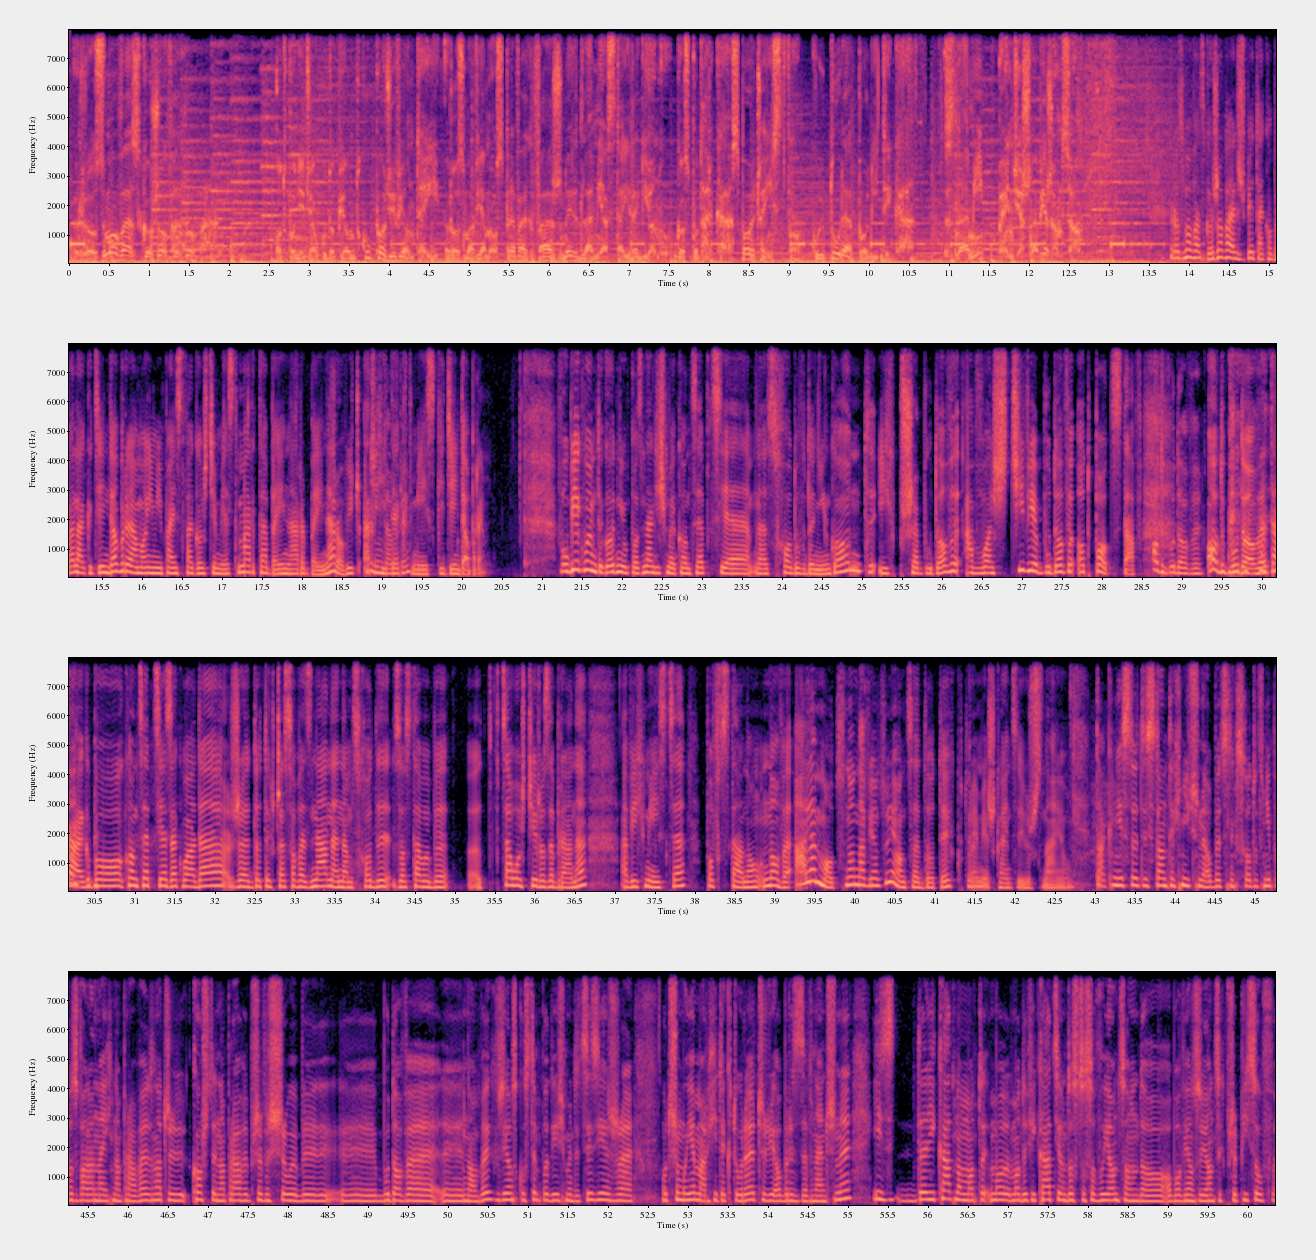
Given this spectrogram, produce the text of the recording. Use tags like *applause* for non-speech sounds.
Rozmowa z Gorzowa. Od poniedziałku do piątku po dziewiątej rozmawiamy o sprawach ważnych dla miasta i regionu. Gospodarka, społeczeństwo, kultura, polityka. Z nami będziesz na bieżąco. Rozmowa z Gorzowa, Elżbieta Kobelak. Dzień dobry, a moim i Państwa gościem jest Marta Bejnar-Bejnarowicz, architekt dobry. miejski. Dzień dobry. W ubiegłym tygodniu poznaliśmy koncepcję e, schodów donikąd, ich przebudowy, a właściwie budowy od podstaw. Odbudowy. Odbudowy, *laughs* tak, bo koncepcja zakłada, że dotychczasowe znane nam schody zostałyby w całości rozebrane, a w ich miejsce powstaną nowe, ale mocno nawiązujące do tych, które mieszkańcy już znają. Tak, niestety stan techniczny obecnych schodów nie pozwala na ich naprawę. Znaczy koszty naprawy przewyższyłyby y, budowę y, nowych. W związku z tym podjęliśmy decyzję, że utrzymujemy architekturę, czyli obrys zewnętrzny i z delikatną modyfikacją dostosowującą do obowiązujących przepisów y,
